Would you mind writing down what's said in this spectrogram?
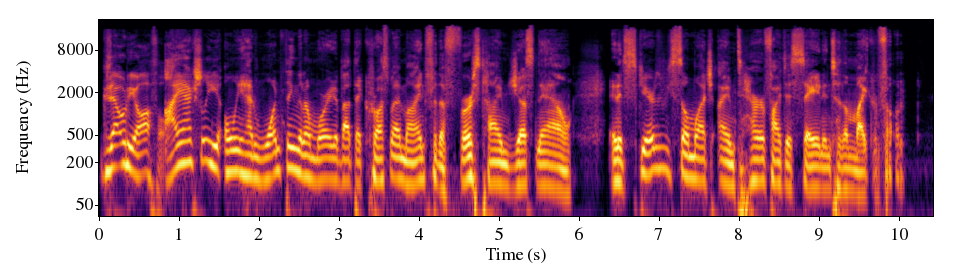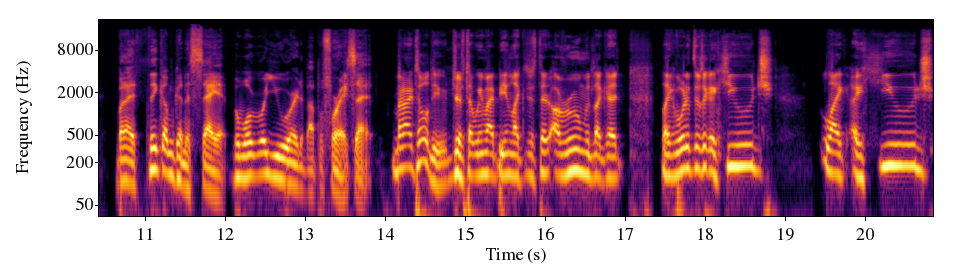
Because that would be awful. I actually only had one thing that I'm worried about that crossed my mind for the first time just now, and it scares me so much I am terrified to say it into the microphone. But I think I'm gonna say it. But what were you worried about before I say it? But I told you just that we might be in like just a a room with like a like what if there's like a huge like a huge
